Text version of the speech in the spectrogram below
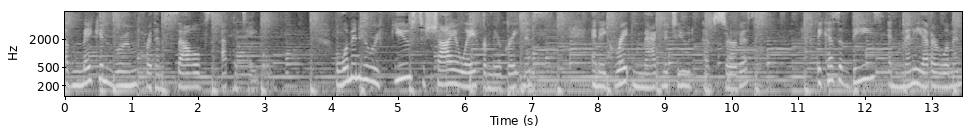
of making room for themselves at the table. Women who refused to shy away from their greatness and a great magnitude of service. Because of these and many other women,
